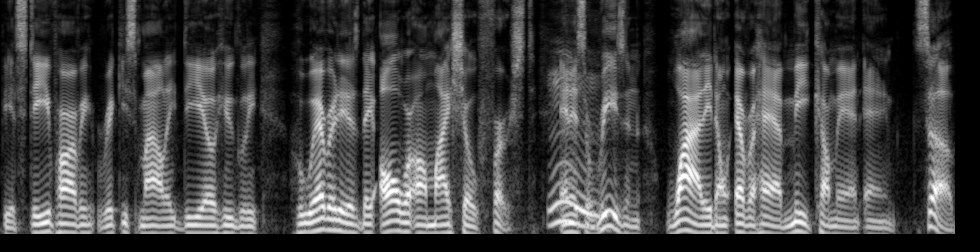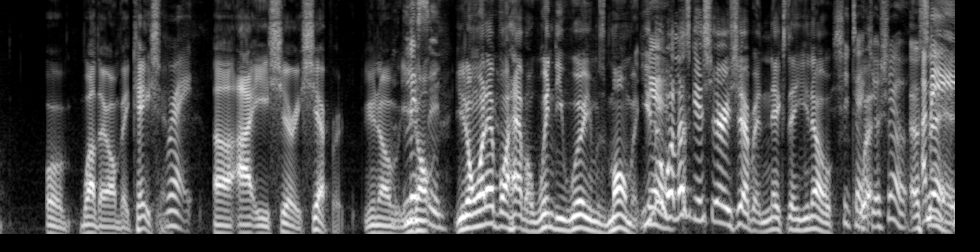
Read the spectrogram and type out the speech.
be it Steve Harvey, Rickey Smiley, DL Hughley, whoever it is, they all were on my show first. And Mm. it's a reason why they don't ever have me come in and sub or while they're on vacation Right. uh, i.e. Sherri Shepherd. You know, you Listen. don't you don't want everyone to have a Wendy Williams moment. You know what? Let's get Sherri Shepherd. And next thing you know, she take your show. I'm I saying.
